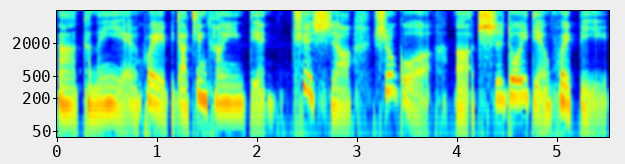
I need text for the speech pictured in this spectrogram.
那可能也会比较健康一点。确实啊，蔬果呃吃多一点会比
